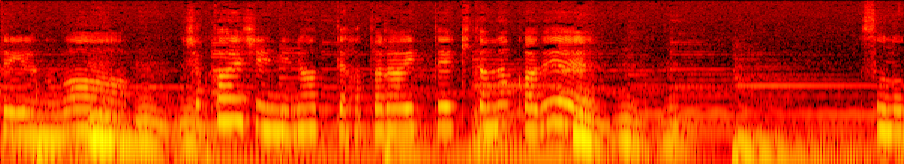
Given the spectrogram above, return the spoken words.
ていうのは、うんうんうん社会人になって働いてきた中で、うんうんその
